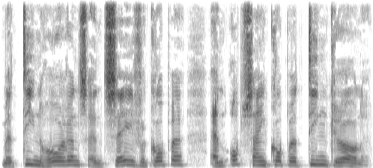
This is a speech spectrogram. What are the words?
met tien horens en zeven koppen en op zijn koppen tien kronen.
